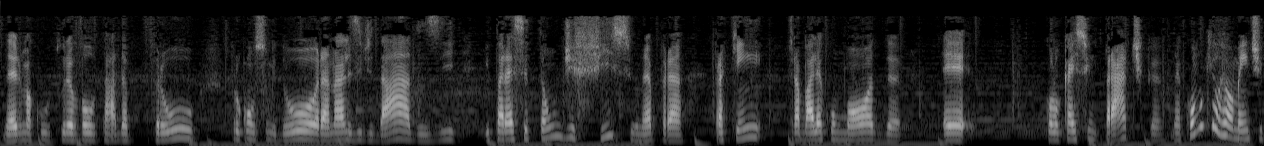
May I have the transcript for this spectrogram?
né, de uma cultura voltada para o consumidor, análise de dados, e, e parece tão difícil né, para quem trabalha com moda é, colocar isso em prática. Né? Como que eu realmente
